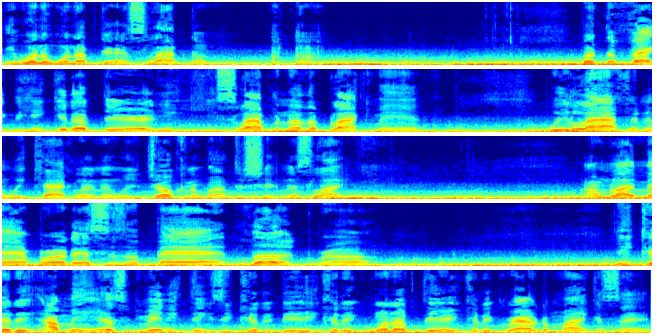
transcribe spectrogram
he wouldn't have went up there and slapped him. but the fact that he get up there and he, he slap another black man we laughing and we cackling and we joking about the shit. And it's like, I'm like, man, bro, this is a bad look, bro. He could have, I mean, there's many things he could have did. He could have went up there, he could have grabbed the mic and said,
